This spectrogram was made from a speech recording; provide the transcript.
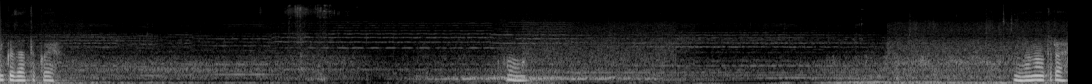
Tylko zaatakuję. O. No, no trochę,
